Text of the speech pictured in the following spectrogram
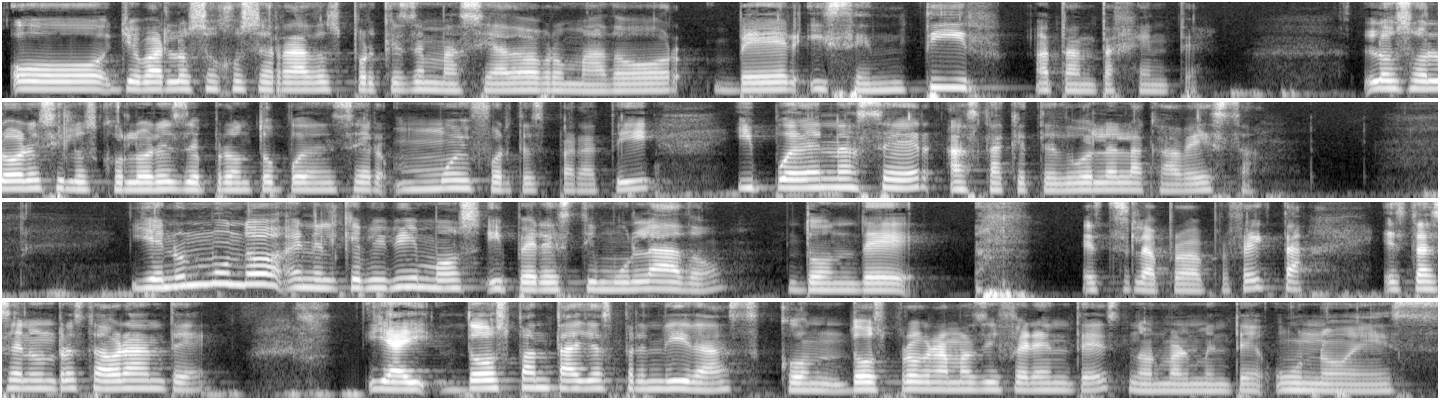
O llevar los ojos cerrados porque es demasiado abrumador ver y sentir a tanta gente. Los olores y los colores de pronto pueden ser muy fuertes para ti y pueden hacer hasta que te duela la cabeza. Y en un mundo en el que vivimos hiperestimulado, donde, esta es la prueba perfecta, estás en un restaurante y hay dos pantallas prendidas con dos programas diferentes, normalmente uno es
